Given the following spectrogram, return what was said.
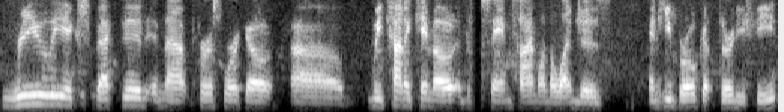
really expected in that first workout, uh, we kind of came out at the same time on the lunges, and he broke at 30 feet,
